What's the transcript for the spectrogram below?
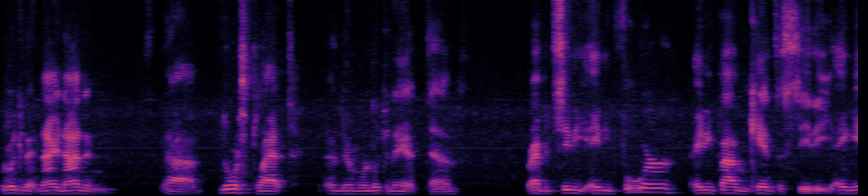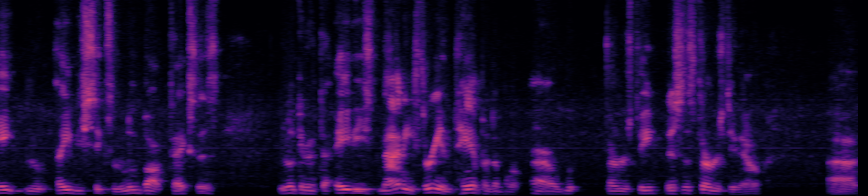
we're looking at 99 in uh, North Platte, and then we're looking at um, Rapid City 84, 85 in Kansas City, 88 and 86 in Lubbock, Texas. You're looking at the 80s, 93 in Tampa uh, Thursday. This is Thursday now. Uh,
